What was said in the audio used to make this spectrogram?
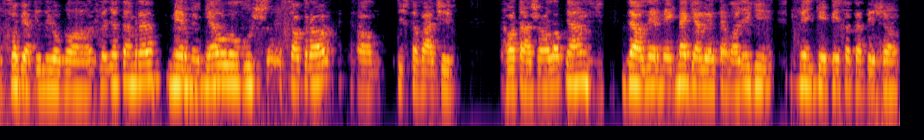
Szovjetunióba az egyetemre, mérnök geológus szakra, a Ista bácsi hatása alapján, de azért még megjelöltem a légi fényképészetet és a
